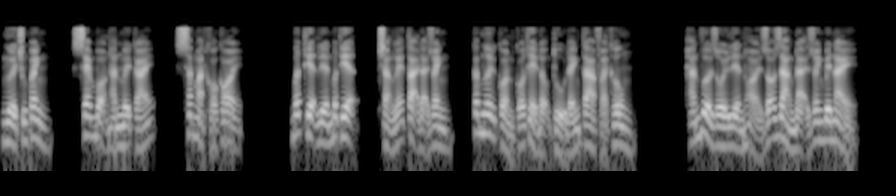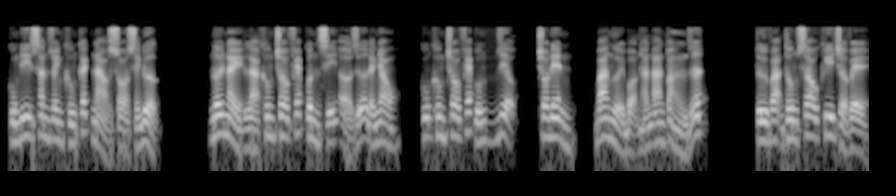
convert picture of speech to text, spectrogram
người chung quanh, xem bọn hắn mấy cái, sắc mặt khó coi. Bất thiện liền bất thiện, chẳng lẽ tại đại doanh, các ngươi còn có thể động thủ đánh ta phải không? Hắn vừa rồi liền hỏi rõ ràng đại doanh bên này, cùng đi săn doanh không cách nào so sánh được. Nơi này là không cho phép quân sĩ ở giữa đánh nhau, cũng không cho phép uống rượu, cho nên, ba người bọn hắn an toàn rất. Từ vạn thông sau khi trở về,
